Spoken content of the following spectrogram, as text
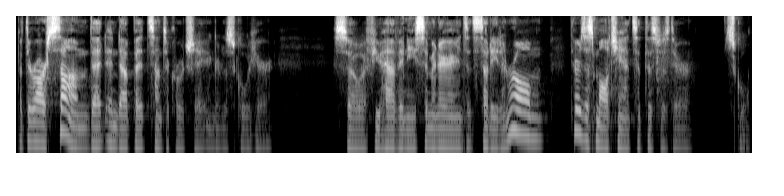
but there are some that end up at Santa Croce and go to school here. So if you have any seminarians that studied in Rome, there's a small chance that this was their school.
